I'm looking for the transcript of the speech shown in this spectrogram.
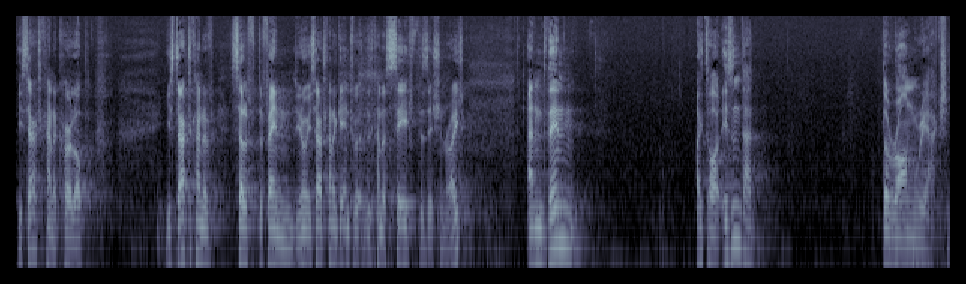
you start to kind of curl up. You start to kind of self defend. You know, you start to kind of get into this kind of safe position, right? And then I thought, isn't that the wrong reaction?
